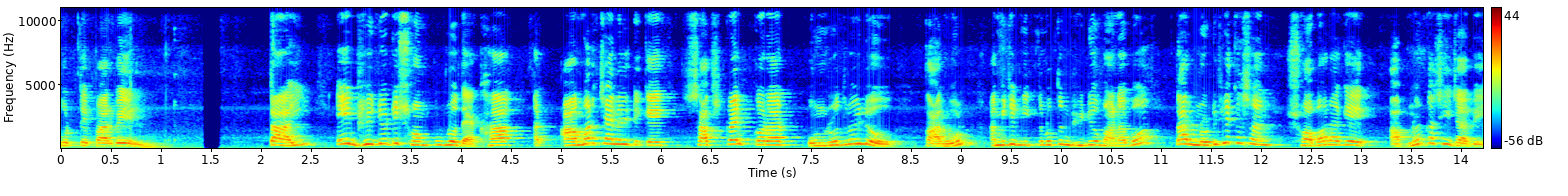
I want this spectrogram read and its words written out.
করতে পারবেন। তাই এই ভিডিওটি সম্পূর্ণ দেখা আর আমার চ্যানেলটিকে সাবস্ক্রাইব করার অনুরোধ রইল। কারণ আমি যে নিত্য নতুন ভিডিও বানাবো, তার নোটিফিকেশান সবার আগে আপনার কাছেই যাবে।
